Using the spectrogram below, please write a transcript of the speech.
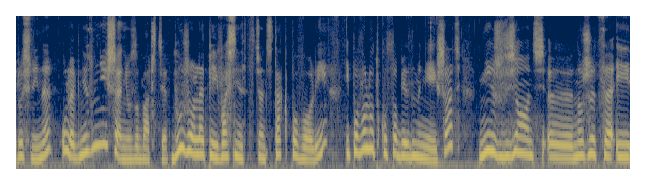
rośliny ulegnie zmniejszeniu. Zobaczcie, dużo lepiej właśnie jest ciąć tak powoli i powolutku sobie zmniejszać, niż wziąć y, nożyce i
